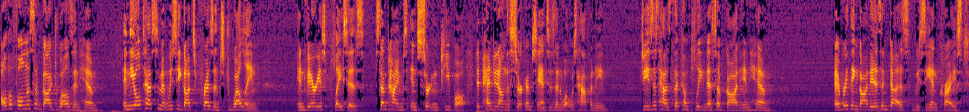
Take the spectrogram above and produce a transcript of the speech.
All the fullness of God dwells in him. In the Old Testament, we see God's presence dwelling in various places, sometimes in certain people, depending on the circumstances and what was happening. Jesus has the completeness of God in him. Everything God is and does, we see in Christ.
